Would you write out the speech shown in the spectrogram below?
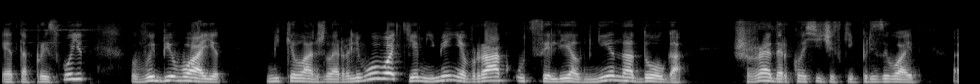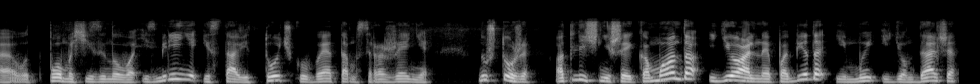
это происходит. Выбивает Микеланджело ролевого, тем не менее враг уцелел ненадолго. Шредер классический призывает э, вот, помощь из иного измерения и ставит точку в этом сражении. Ну что же, отличнейшая команда, идеальная победа, и мы идем дальше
